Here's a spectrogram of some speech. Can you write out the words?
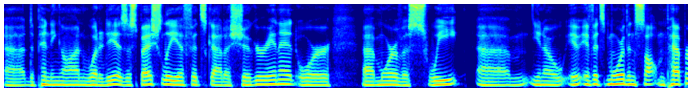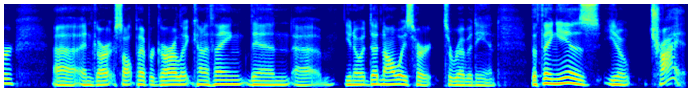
uh, depending on what it is, especially if it's got a sugar in it or uh, more of a sweet. Um, you know, if, if it's more than salt and pepper uh, and gar- salt, pepper, garlic kind of thing, then um, you know it doesn't always hurt to rub it in. The thing is, you know, try it,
